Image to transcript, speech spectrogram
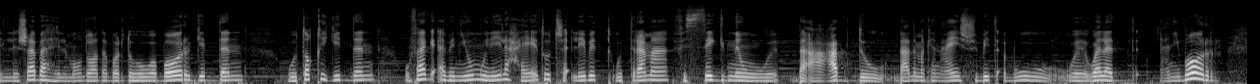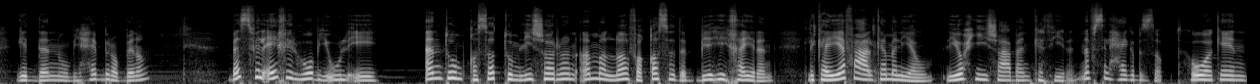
اللي شبه الموضوع ده برضو. هو بار جدا وتقي جدا وفجأة بين يوم وليلة حياته اتشقلبت واترمى في السجن وبقى عبد بعد ما كان عايش في بيت أبوه وولد يعني بار جدا وبيحب ربنا. بس في الآخر هو بيقول إيه؟ أنتم قصدتم لي شرا أما الله فقصد به خيرا لكي يفعل كما اليوم ليحيي شعبا كثيرا. نفس الحاجة بالظبط. هو كان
